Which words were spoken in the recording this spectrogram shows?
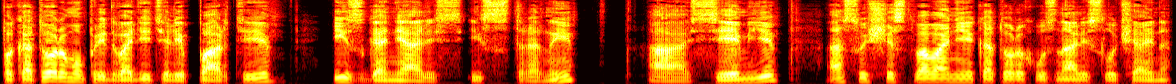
по которому предводители партии изгонялись из страны, а семьи, о существовании которых узнали случайно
